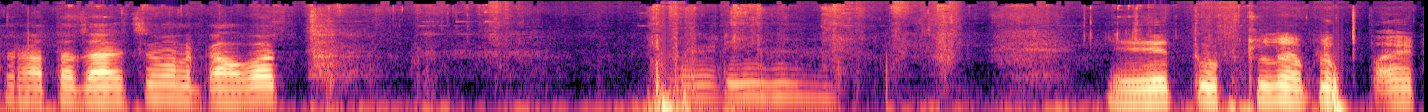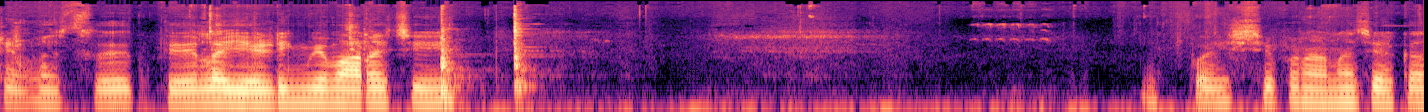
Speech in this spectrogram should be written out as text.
तर आता जायचं मला गावात. वेल्डिंग हे तुटलं आपलं पाय ठेवायचं त्याला येल्डिंग बी मारायची. पैसे पण आणायचे आहे का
